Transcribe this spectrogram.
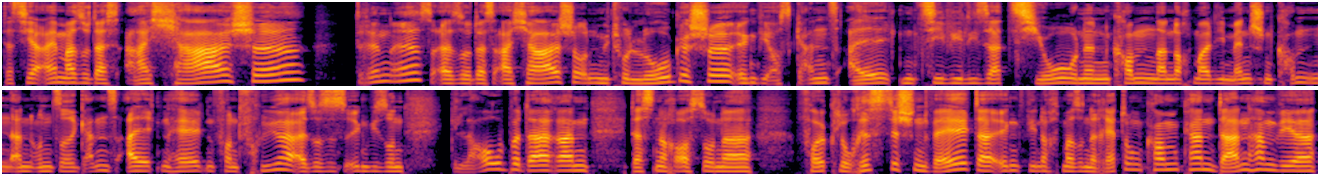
dass hier einmal so das Archaische drin ist, also das Archaische und Mythologische, irgendwie aus ganz alten Zivilisationen kommen dann nochmal die Menschen, kommen dann unsere ganz alten Helden von früher. Also es ist irgendwie so ein Glaube daran, dass noch aus so einer folkloristischen Welt da irgendwie nochmal so eine Rettung kommen kann. Dann haben wir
